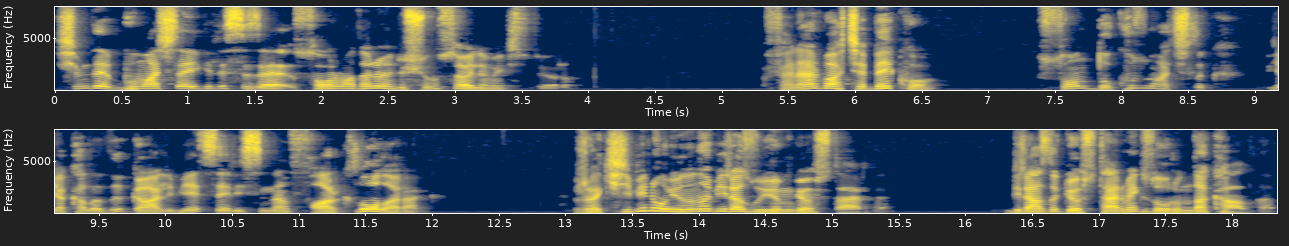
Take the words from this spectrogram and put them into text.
Şimdi bu maçla ilgili size sormadan önce şunu söylemek istiyorum. Fenerbahçe Beko son 9 maçlık yakaladığı galibiyet serisinden farklı olarak rakibin oyununa biraz uyum gösterdi. Biraz da göstermek zorunda kaldı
